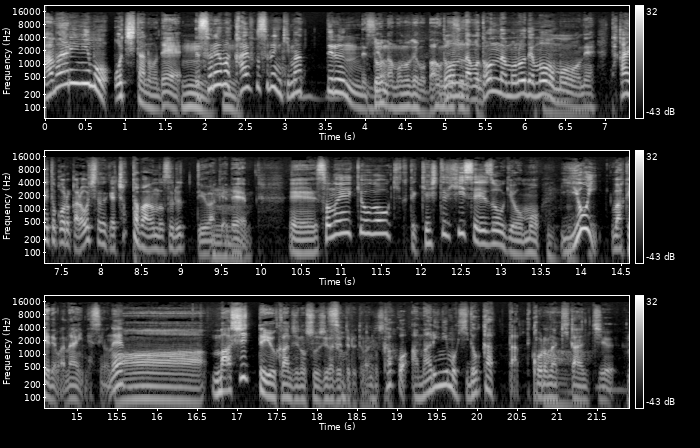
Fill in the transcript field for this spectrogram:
あまりにも落ちたので、うんそれはまあ回復するに決まってるんですよ。どんなものでもバウンドすると。どんなも、どんなものでももうね、高いところから落ちた時はちょっとバウンドするっていうわけで、えーその影響が大きくて決して非製造業も良いわけではないんですよね。ああ、マシっていう感じの数字が出てるって感じですか？過去あまりにもひどかったってコロナ期間中。え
